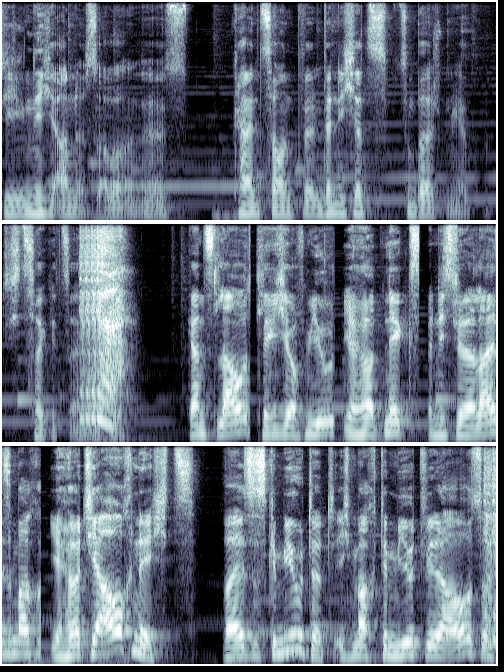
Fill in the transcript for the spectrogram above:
die nicht an ist, aber äh, ist kein Sound. Wenn, wenn ich jetzt zum Beispiel, ja gut, ich zeige jetzt einfach. Ganz laut, klicke ich auf Mute, ihr hört nichts. Wenn ich es wieder leise mache, ihr hört ja auch nichts, weil es ist gemutet. Ich mache den Mute wieder aus und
